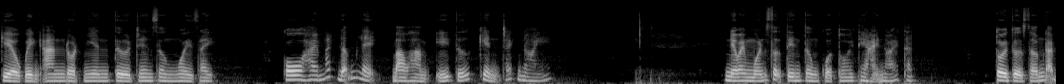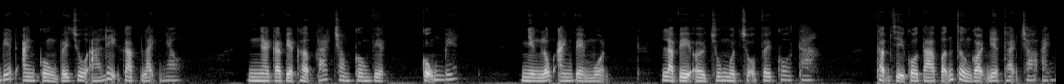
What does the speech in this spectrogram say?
Kiều Quỳnh An đột nhiên từ trên giường ngồi dậy. Cô hai mắt đẫm lệ, bao hàm ý tứ kiển trách nói. Nếu anh muốn sự tin tưởng của tôi thì hãy nói thật. Tôi từ sớm đã biết anh cùng với chú Á Lị gặp lại nhau. Ngay cả việc hợp tác trong công việc cũng biết. Nhưng lúc anh về muộn là vì ở chung một chỗ với cô ta. Thậm chí cô ta vẫn thường gọi điện thoại cho anh,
